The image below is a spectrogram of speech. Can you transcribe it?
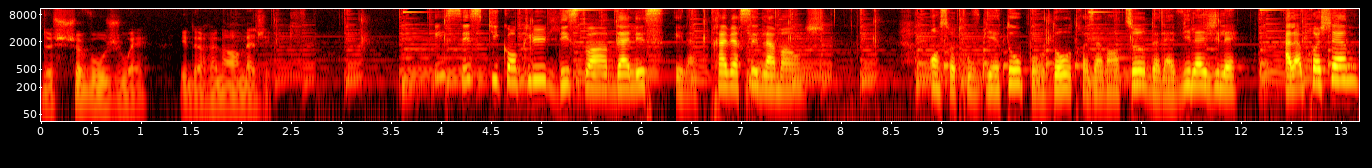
de chevaux jouets et de renards magiques c'est ce qui conclut l'histoire d'Alice et la traversée de la Manche. On se retrouve bientôt pour d'autres aventures de la Villa Gilet. À la prochaine!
